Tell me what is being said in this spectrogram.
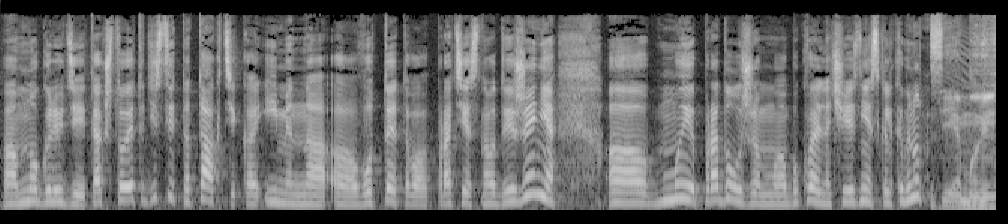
много людей. Так что это действительно тактика именно вот этого протестного движения. Мы продолжим буквально через несколько минут. Темы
